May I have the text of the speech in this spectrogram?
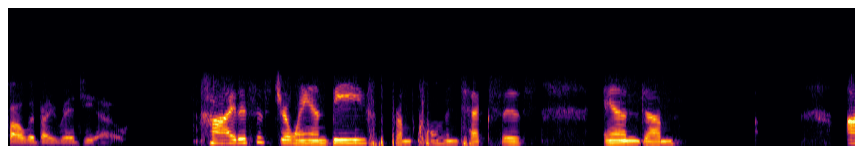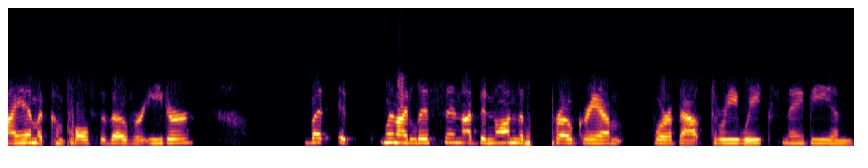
followed by Reggie O. Hi, this is Joanne B. from Coleman, Texas. And um, I am a compulsive overeater. But it, when I listen, I've been on the program for about three weeks maybe, and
